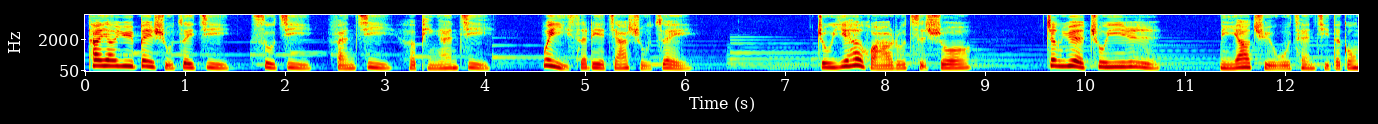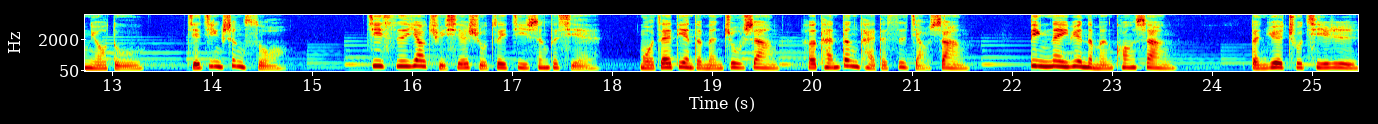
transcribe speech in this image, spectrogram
他要预备赎罪祭、素祭、燔祭和平安祭，为以色列家赎罪。主耶和华如此说：正月初一日，你要取无残疾的公牛犊，洁净圣所。祭司要取些赎罪祭牲的血，抹在殿的门柱上和坛凳台的四角上，并内院的门框上。本月初七日，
